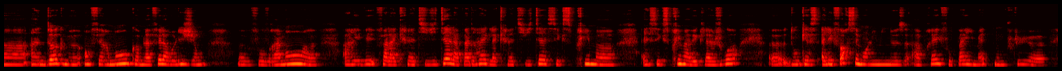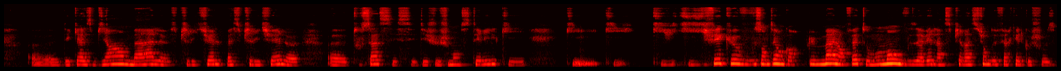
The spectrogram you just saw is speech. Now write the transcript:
un, dogme enfermant comme l'a fait la religion. Il euh, faut vraiment euh, arriver, enfin la créativité, elle n'a pas de règle, la créativité elle s'exprime, euh, elle s'exprime avec la joie, donc elle, est forcément lumineuse. Après, il ne faut pas y mettre non plus des cases bien, mal, spirituelles, pas spirituelles. tout ça, c'est des jugements stériles qui qui, fait que vous vous sentez encore plus mal en fait au moment où vous avez l'inspiration de faire quelque chose.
